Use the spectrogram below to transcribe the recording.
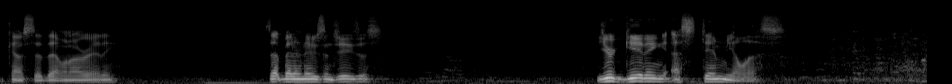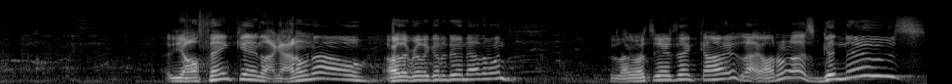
I kind of said that one already. Is that better news than Jesus? You're getting a stimulus. Y'all thinking, like, I don't know. Are they really going to do another one? Like, what's your think, Like, I don't know. It's good news.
